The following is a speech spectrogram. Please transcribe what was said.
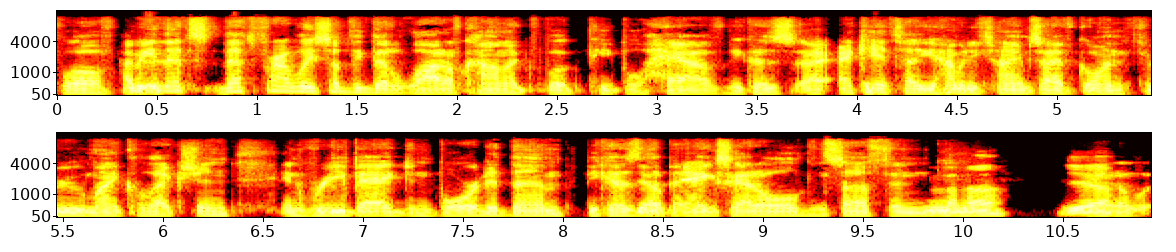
Well, I mean that's that's probably something that a lot of comic book people have because I, I can't tell you how many times I've gone through my collection and rebagged and boarded them because Yep. the bags got old and stuff and. Uh huh. Yeah. You know,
